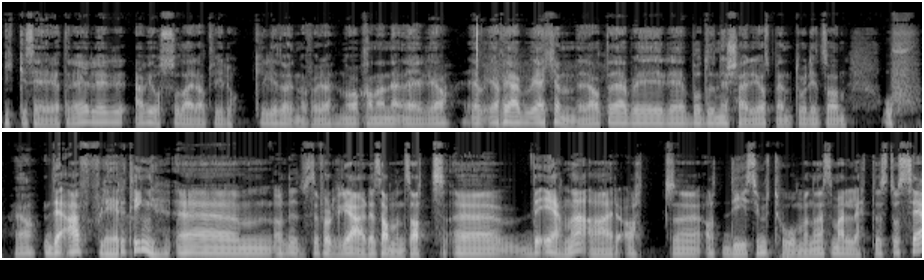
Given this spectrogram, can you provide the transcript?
ikke ser etter det, eller er vi også der at vi lukker litt øynene for det? Nå kan jeg, eller ja, jeg, jeg, jeg, kjenner at jeg blir eh, både nysgjerrig og spent og litt sånn uff, ja. Det er flere ting. Eh, og det, selvfølgelig er det sammensatt. Eh, det ene er at, eh, at de symptomene som er lettest å se,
